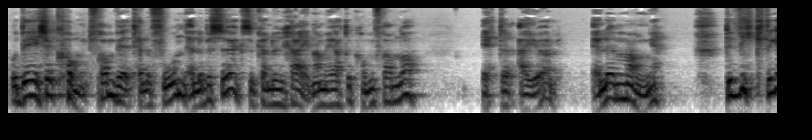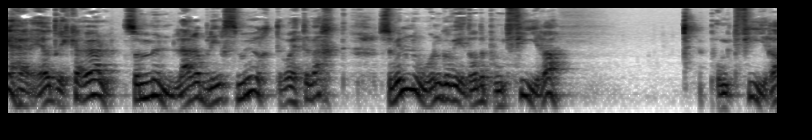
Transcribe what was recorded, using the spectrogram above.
og det ikke har kommet fram ved telefon eller besøk, så kan du regne med at det kommer fram nå. Etter ei øl. Eller mange. Det viktige her er å drikke øl, så munnlæret blir smurt, og etter hvert så vil noen gå videre til punkt fire Punkt fire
